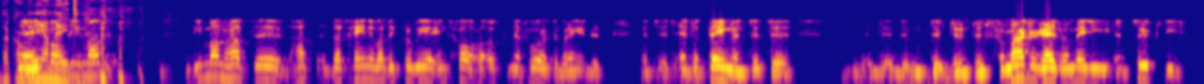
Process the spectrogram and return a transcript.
daar kan ik Nee, niet aan meten. die man, die man had, had datgene wat ik probeer in het goochelen ook naar voren te brengen. Het, het, het entertainment, het, de, de, de, de, de vermakelijkheid waarmee die een truc die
